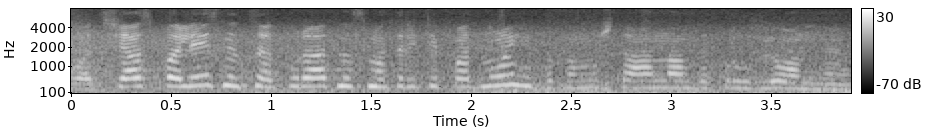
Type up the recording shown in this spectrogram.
Вот, сейчас по лестнице аккуратно смотрите под ноги, потому что она закругленная.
